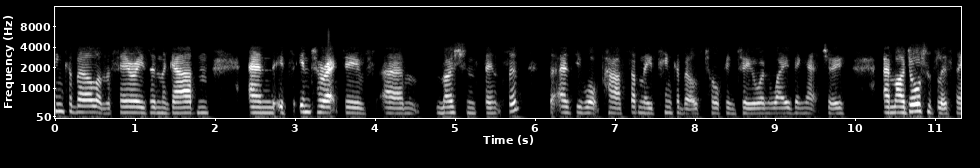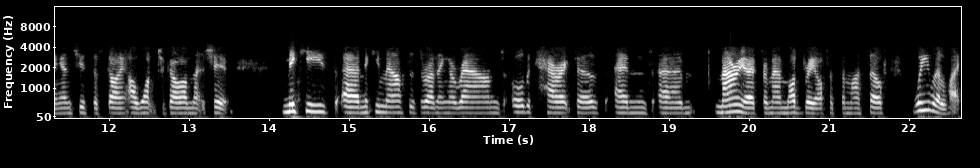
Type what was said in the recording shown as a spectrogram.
Tinkerbell and the fairies in the garden, and it's interactive, um, motion censored. As you walk past, suddenly Tinkerbell's talking to you and waving at you. And my daughter's listening, and she's just going, "I want to go on that ship." Mickey's uh, Mickey Mouse is running around, all the characters, and um, Mario from our Modbury office and myself, we were like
